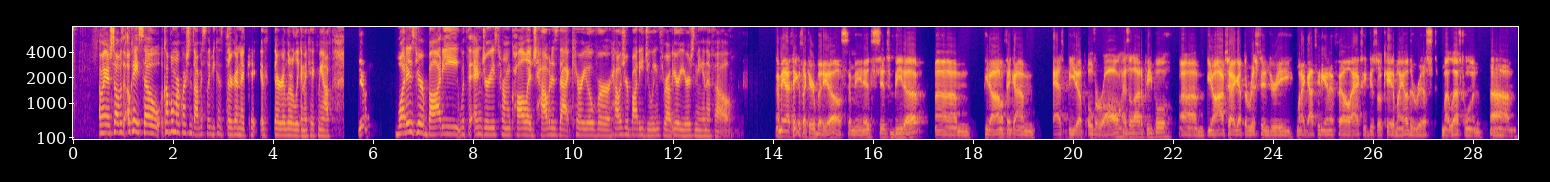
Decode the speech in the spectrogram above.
oh my gosh. So I was okay. So a couple more questions, obviously, because they're gonna kick. They're literally gonna kick me off. Yeah what is your body with the injuries from college? How does that carry over? How is your body doing throughout your years in the NFL? I mean, I think it's like everybody else. I mean, it's it's beat up. Um, you know, I don't think I'm as beat up overall as a lot of people. Um, you know, obviously I got the wrist injury when I got to the NFL. I actually dislocated my other wrist, my left one. Um,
